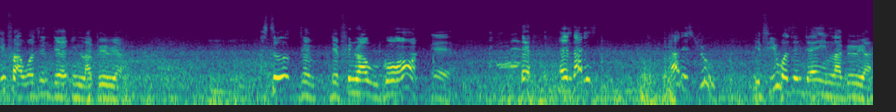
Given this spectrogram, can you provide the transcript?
If I wasn't there in Liberia, mm-hmm. still the, the funeral will go on. Yeah. and that is, that is true. If he wasn't there in Liberia,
